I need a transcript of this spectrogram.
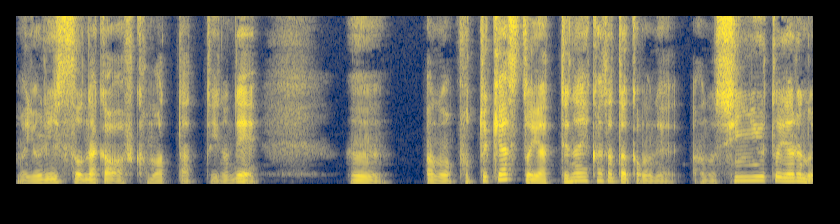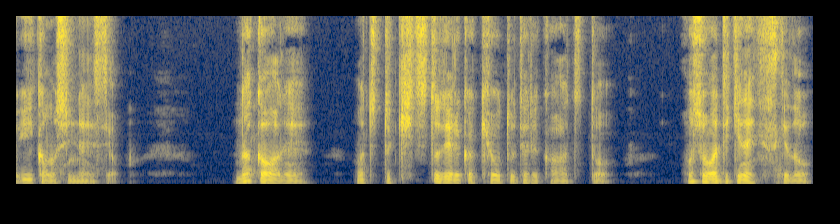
まあ、より一層仲は深まったっていうので、うん。あの、ポッドキャストやってない方とかもね、あの、親友とやるのいいかもしんないですよ。仲はね、まあ、ちょっと吉と出るか京と出るかちょっと、保証はできないんですけど、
